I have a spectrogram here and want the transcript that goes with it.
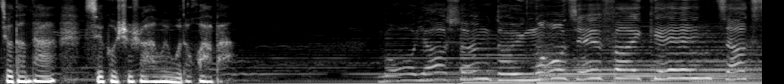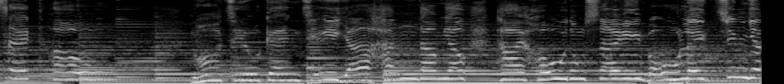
就当他随口说说安慰我的话吧。我也想对我这块镜砸石头，我照镜子也很担忧，太好东西无力占有，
